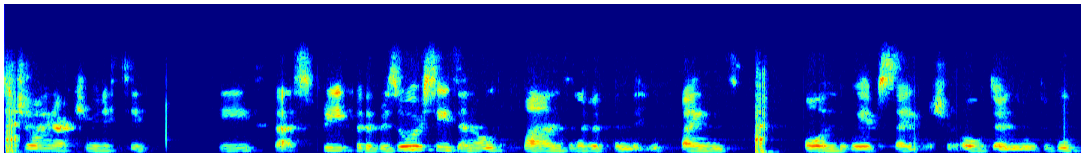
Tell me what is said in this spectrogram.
to join our community. Okay, that's free for the resources and all the plans and everything that you'll find on the website, which are all downloadable.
